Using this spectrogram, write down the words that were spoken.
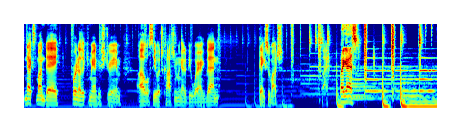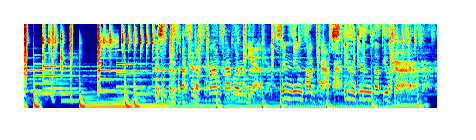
next Monday for another Commander stream. Uh, we'll see which costume I'm going to be wearing then. Thanks so much. Bye. Bye, guys. This has been a production of Time Traveler Media, sending podcasts into the future.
